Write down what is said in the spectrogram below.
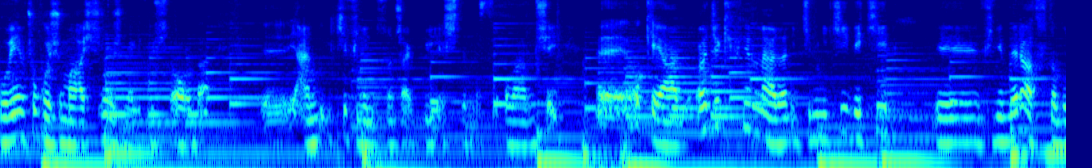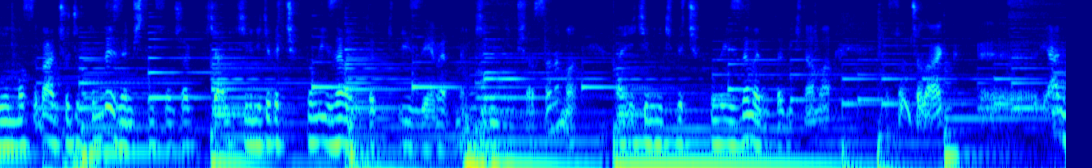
Bu benim çok hoşuma, aşırı hoşuma gitmişti orada. Ee, yani bu iki film sonuç olarak birleştirmesi olan bir şey. Ee, Okey abi. Önceki filmlerden 2002'deki e, filmlere atıfta bulunması ben çocukluğumda izlemiştim sonuç olarak. Yani 2002'de çıktığında izlemedim tabii ki de izleyemedim. Ben 2000'liyim şahsen ama yani 2002'de çıktığında izlemedim tabii ki de ama sonuç olarak yani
